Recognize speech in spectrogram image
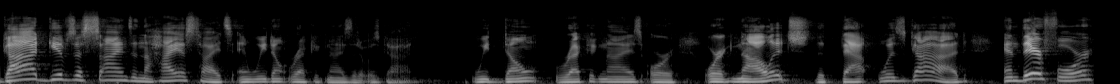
God gives us signs in the highest heights and we don't recognize that it was God we don't recognize or, or acknowledge that that was God, and therefore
